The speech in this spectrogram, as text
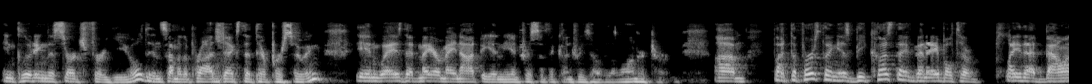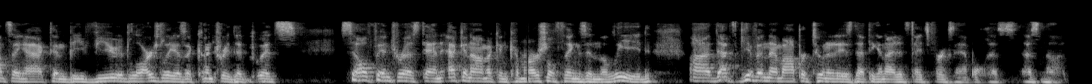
including the search for yield in some of the projects that they're pursuing in ways that may or may not be in the interest of the countries over the longer term. Um, but the first thing is because they've been able to play that balancing act and be viewed largely as a country that puts self-interest and economic and commercial things in the lead, uh, that's given them opportunities that the United States, for example, has has not.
